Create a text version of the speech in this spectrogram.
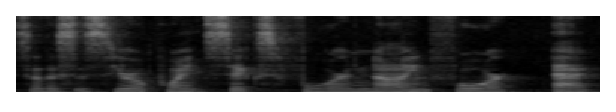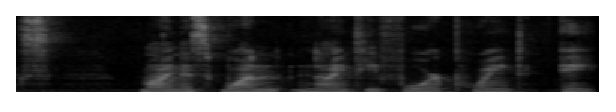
So this is 0.6494x minus 194.8.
